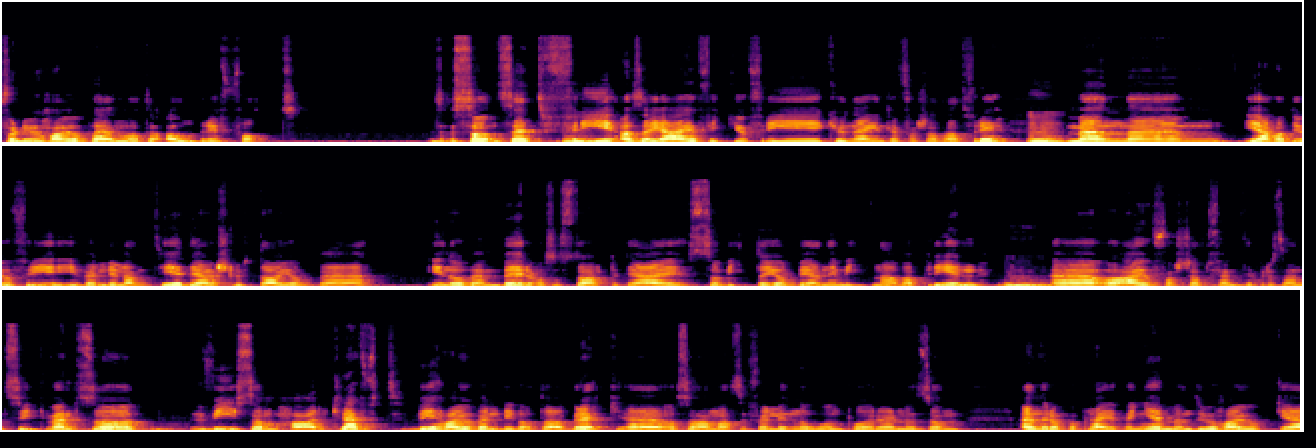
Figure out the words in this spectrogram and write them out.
For du har jo på en måte aldri fått Sånn sett fri Altså, jeg fikk jo fri Kunne egentlig fortsatt hatt fri. Mm. Men øh, jeg hadde jo fri i veldig lang tid. Jeg slutta å jobbe i november, og så startet jeg så vidt å jobbe igjen i midten av april. Mm. Øh, og er jo fortsatt 50% sykemeldt. Så vi som har kreft, vi har jo veldig godt avbrekk. Eh, og så har man selvfølgelig noen pårørende som ender opp på pleiepenger, men du har jo ikke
